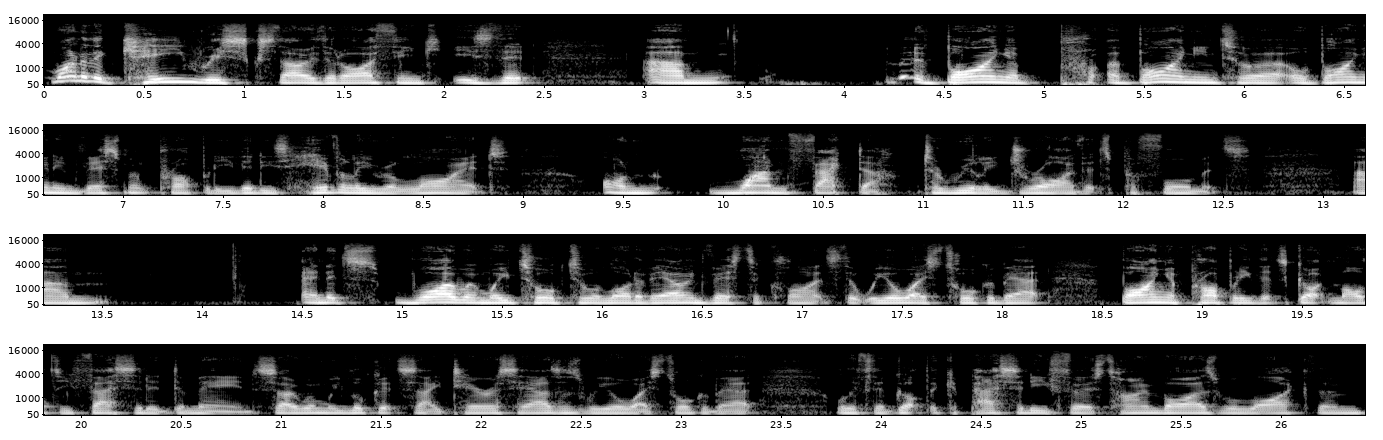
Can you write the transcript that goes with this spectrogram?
one of the key risks, though, that I think is that um, buying a, a buying into a, or buying an investment property that is heavily reliant on one factor to really drive its performance. Um, and it's why when we talk to a lot of our investor clients that we always talk about buying a property that's got multifaceted demand. So when we look at say terrace houses, we always talk about well if they've got the capacity, first home buyers will like them,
